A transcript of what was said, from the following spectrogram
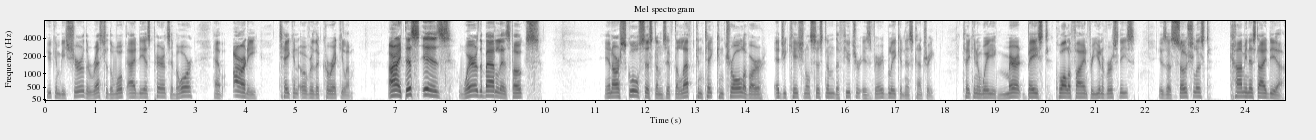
you can be sure the rest of the woke ideas parents abhor have already taken over the curriculum. All right, this is where the battle is, folks. In our school systems, if the left can take control of our educational system, the future is very bleak in this country. Taking away merit based qualifying for universities is a socialist, communist idea.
